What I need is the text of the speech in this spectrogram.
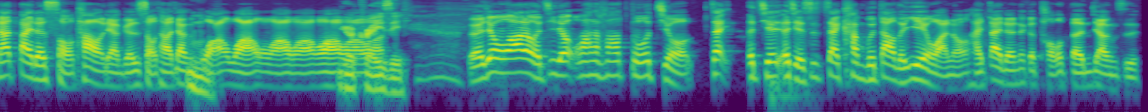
那戴着手套，两个人手套这样嗯挖挖挖挖挖挖 You're，crazy，对，就挖了，我记得挖了不知道多久，在而且而且是在看不到的夜晚哦，还带着那个头灯这样子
